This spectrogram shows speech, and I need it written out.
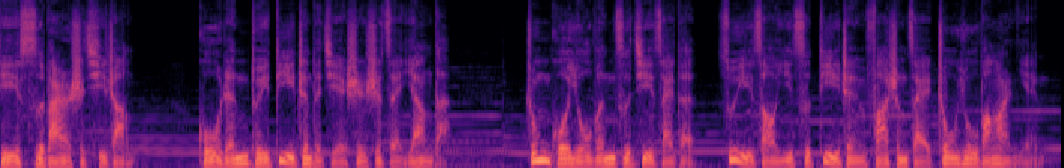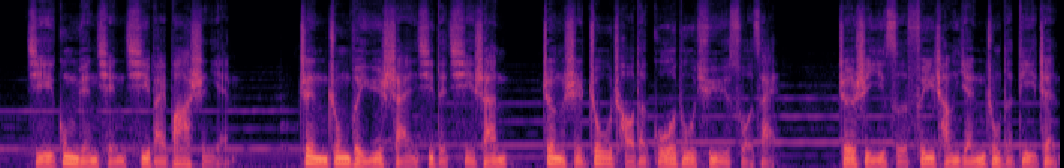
第四百二十七章，古人对地震的解释是怎样的？中国有文字记载的最早一次地震发生在周幽王二年，即公元前七百八十年。震中位于陕西的岐山，正是周朝的国都区域所在。这是一次非常严重的地震，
